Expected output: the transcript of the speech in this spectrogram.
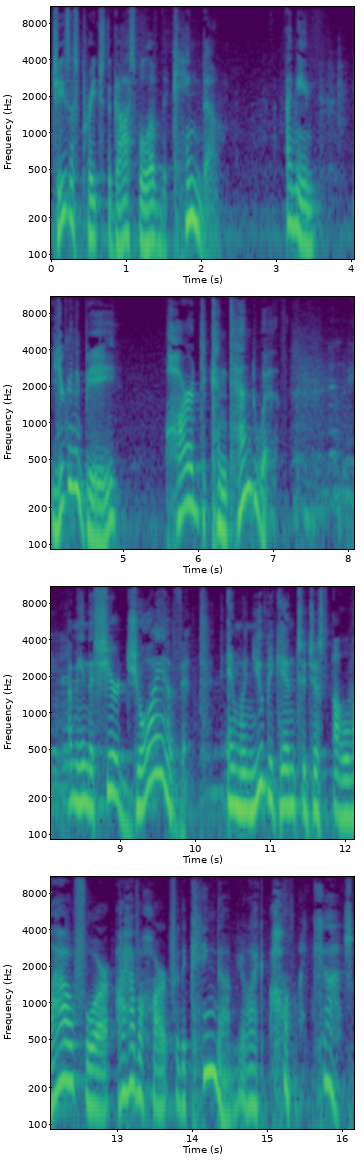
Jesus preached the gospel of the kingdom. I mean, you're going to be hard to contend with. I mean, the sheer joy of it. And when you begin to just allow for, I have a heart for the kingdom, you're like, oh my gosh.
